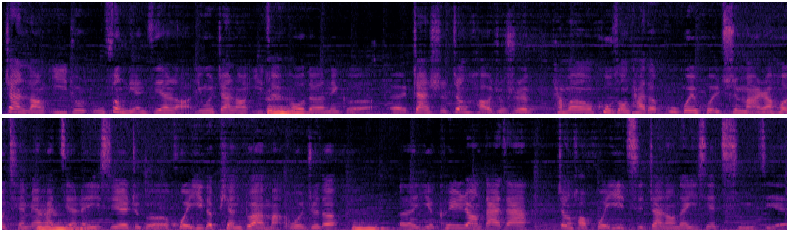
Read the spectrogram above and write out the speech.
战狼一就是无缝连接了，因为战狼一最后的那个呃战士正好就是他们护送他的骨灰回去嘛，然后前面还剪了一些这个回忆的片段嘛，我觉得呃也可以让大家正好回忆起战狼的一些情节，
